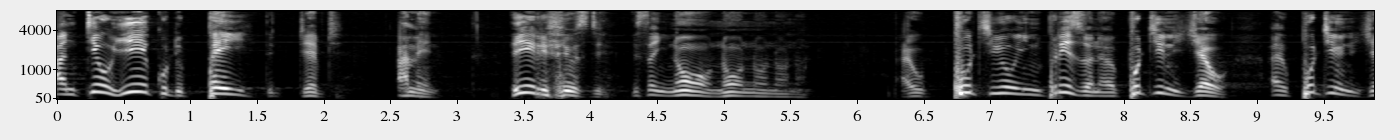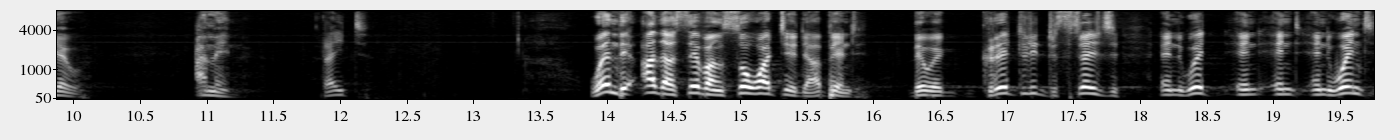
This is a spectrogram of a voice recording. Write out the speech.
until he could pay the debt. Amen. He refused. He said, No, no, no, no, no. I will put you in prison. I will put you in jail. I will put you in jail. Amen. Right? When the other servants saw what had happened, they were greatly distressed and went, and, and, and went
